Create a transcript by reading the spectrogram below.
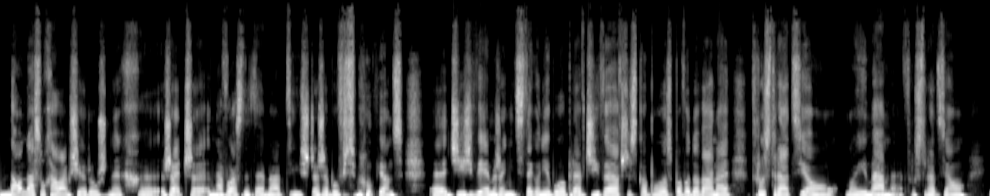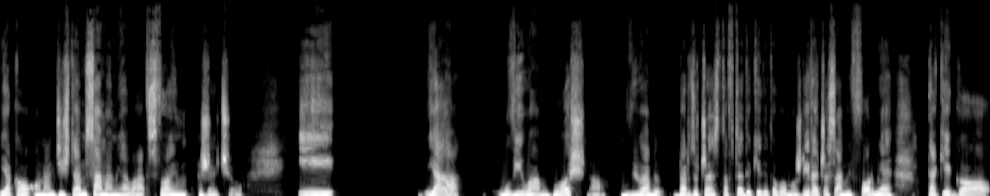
No, nasłuchałam się różnych e, rzeczy na własny temat i szczerze mówiąc, e, dziś wiem, że nic z tego nie było prawdziwe, a wszystko było spowodowane frustracją mojej mamy, frustracją, jaką ona gdzieś tam sama miała w swoim życiu. I ja mówiłam głośno, mówiłam bardzo często wtedy, kiedy to było możliwe, czasami w formie takiego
